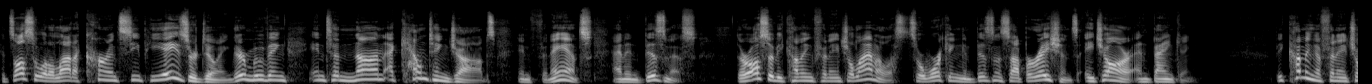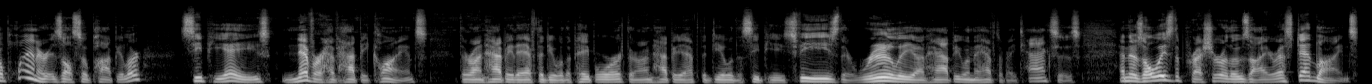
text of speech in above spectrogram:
It's also what a lot of current CPAs are doing. They're moving into non accounting jobs in finance and in business. They're also becoming financial analysts or working in business operations, HR, and banking. Becoming a financial planner is also popular. CPAs never have happy clients. They're unhappy they have to deal with the paperwork. They're unhappy they have to deal with the CPA's fees. They're really unhappy when they have to pay taxes. And there's always the pressure of those IRS deadlines.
